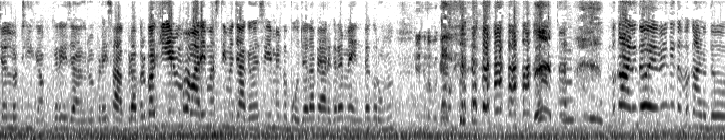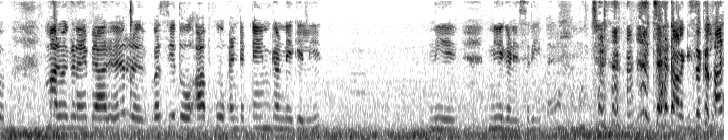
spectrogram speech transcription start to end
चलो ठीक है आप करे जागरो बड़े हिसाब बराबर। बाकी ये हमारी मस्ती में जाकर वैसे ये मेरे तो बहुत ज़्यादा प्यार करे मैं इनका करूँ। पकाने दो नहीं तो पकाने दो। मार में गणा प्यार है और बस ये तो आपको एंटरटेन करने के लिए निये निये गणेश शरीफ है। चार डाल की शकल आए।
